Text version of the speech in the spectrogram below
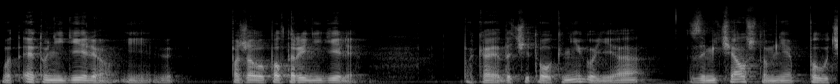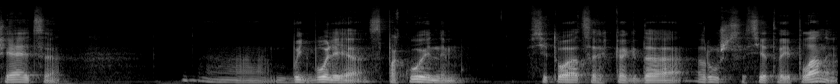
вот эту неделю и, пожалуй, полторы недели, пока я дочитывал книгу, я замечал, что мне получается а, быть более спокойным в ситуациях, когда рушатся все твои планы.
